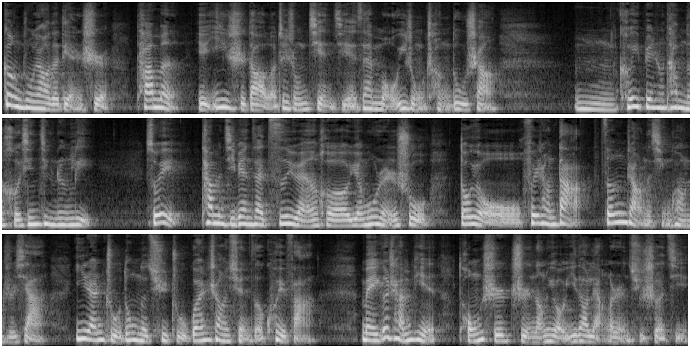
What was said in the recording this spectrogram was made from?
更重要的点是，他们也意识到了这种简洁在某一种程度上，嗯，可以变成他们的核心竞争力。所以，他们即便在资源和员工人数都有非常大增长的情况之下，依然主动的去主观上选择匮乏。每个产品同时只能有一到两个人去设计，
